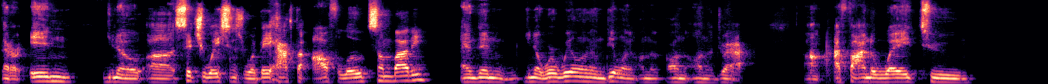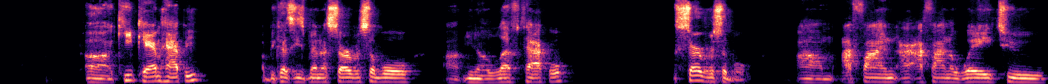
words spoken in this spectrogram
that are in, you know, uh situations where they have to offload somebody and then you know we're wheeling and dealing on the on on the draft. Uh, I find a way to uh, keep Cam happy because he's been a serviceable, uh, you know, left tackle, serviceable. Um, I find I, I find a way to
